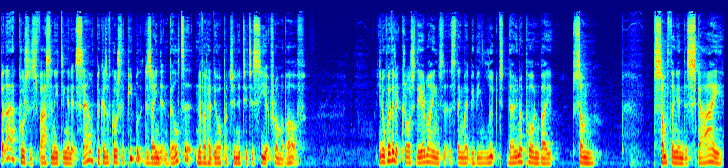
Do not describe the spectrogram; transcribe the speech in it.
But that, of course, is fascinating in itself because, of course, the people that designed it and built it never had the opportunity to see it from above. You know, whether it crossed their minds that this thing might be being looked down upon by some something in the sky,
